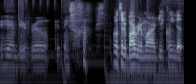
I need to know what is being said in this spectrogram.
Your hair and beard grow. Good things. I'm going to the barber tomorrow. Get cleaned up.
